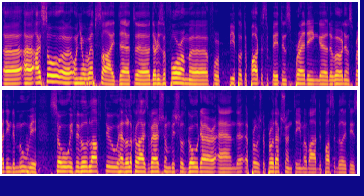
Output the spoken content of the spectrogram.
uh, I saw uh, on your website that uh, there is a forum uh, for people to participate in spreading uh, the word and spreading the movie. So if you would love to have a localized version, we should go there and uh, approach the production team about the possibilities.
